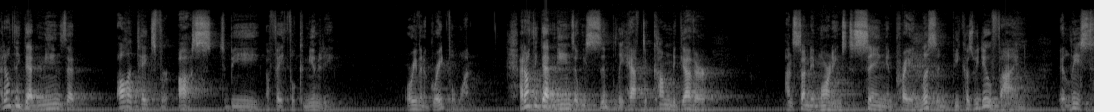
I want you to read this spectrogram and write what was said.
I don't think that means that all it takes for us to be a faithful community or even a grateful one. I don't think that means that we simply have to come together on Sunday mornings to sing and pray and listen because we do find at least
